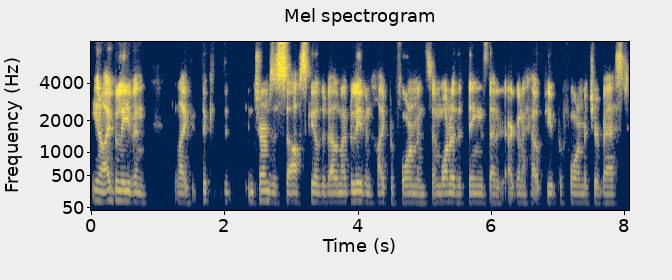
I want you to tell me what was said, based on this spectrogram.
you know, I believe in like the, the in terms of soft skill development, I believe in high performance and what are the things that are going to help you perform at your best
